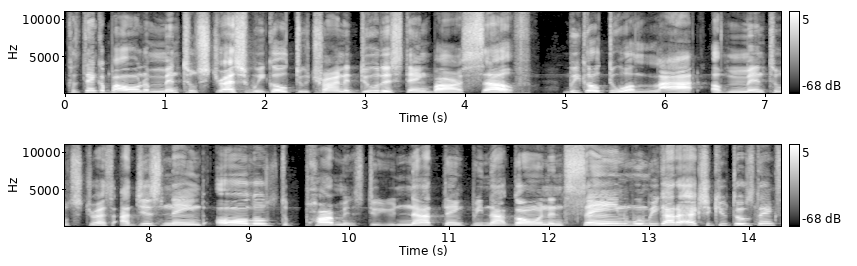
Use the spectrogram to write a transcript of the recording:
Because think about all the mental stress we go through trying to do this thing by ourselves. we go through a lot of mental stress. I just named all those departments. Do you not think we're not going insane when we got to execute those things?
